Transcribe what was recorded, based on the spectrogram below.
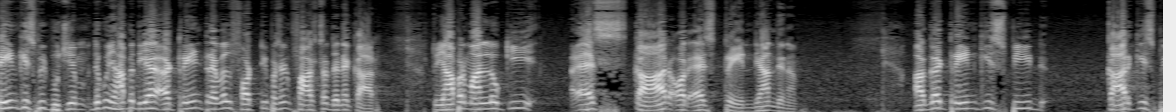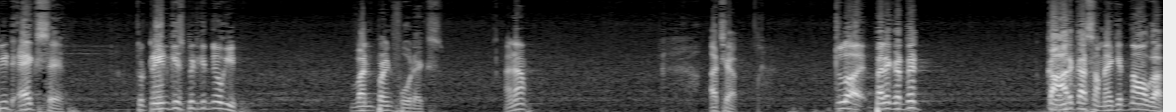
ट्रेन की स्पीड पूछिए। देखो, यहाँ पे दिया है train travel 40 percent faster than car. तो यहाँ पर मान लो कि एस कार और एस ट्रेन, ध्यान देना। अगर ट्रेन की स्पीड, कार की स्पीड एक्स है तो ट्रेन की स्पीड कितनी होगी? 1.4x है ना? अच्छा तो पहले करते कार का समय कितना होगा?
